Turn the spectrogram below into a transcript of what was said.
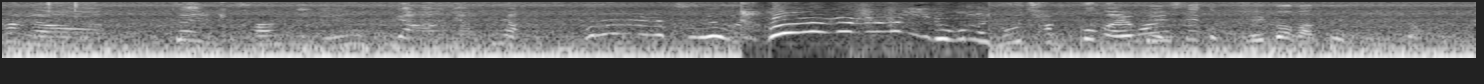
하면 그냥 이렇게 가는데 얘는 그게 아니야. 그냥 흐르르 풀려. 흐르르 이러고만 뭐 잡고 말고 할 새가. 될것 같아 보니까.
